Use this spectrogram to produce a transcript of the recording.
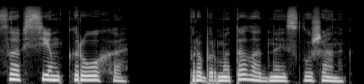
«Совсем кроха», — пробормотала одна из служанок.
